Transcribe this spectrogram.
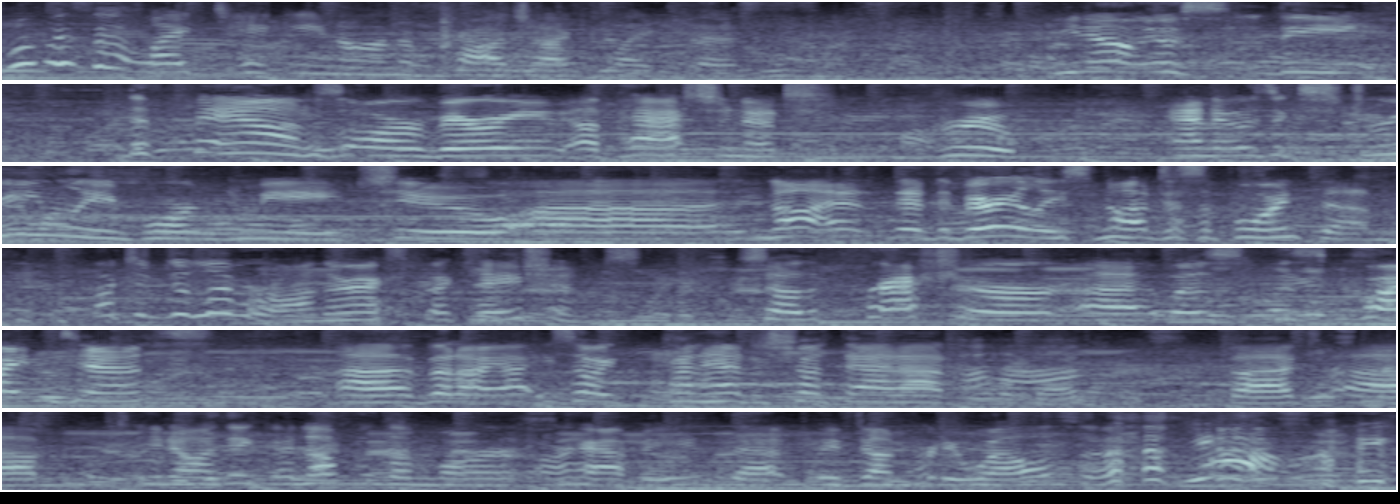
what was it like taking on a project like this? You know, it was the the fans are a very uh, passionate group, and it was extremely important to me to uh, not, at the very least, not disappoint them, but to deliver on their expectations. So the pressure uh, was was quite intense, uh, but I so I kind of had to shut that out a little bit. But um, you know, I think enough of them are, are happy that we've done pretty well. So. Yeah, right.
